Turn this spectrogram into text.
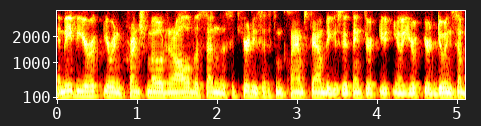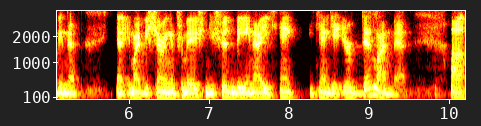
and maybe you're you're in crunch mode, and all of a sudden the security system clamps down because they think they're you, you know you're you're doing something that you, know, you, might be sharing information you shouldn't be, and now you can't you can't get your deadline met. Uh,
